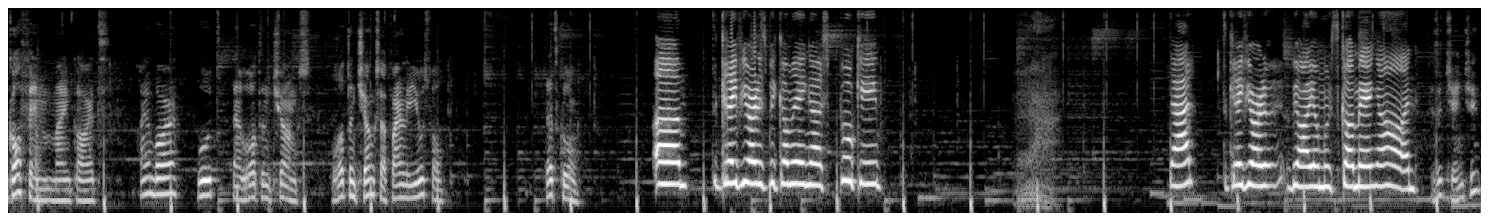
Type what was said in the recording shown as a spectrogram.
coffin minecart. iron bar, wood, and rotten chunks. Rotten chunks are finally useful. That's cool. Um, the graveyard is becoming uh, spooky. Dad, the graveyard biome is coming on. Is it changing?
